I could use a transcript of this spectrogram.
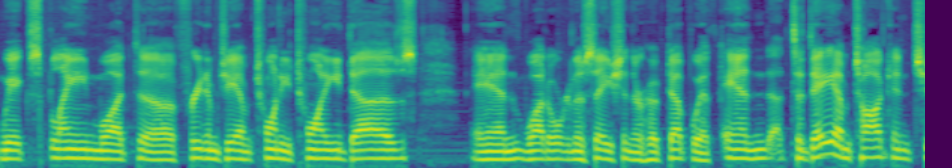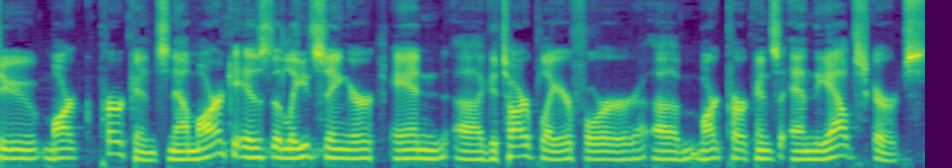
we explain what uh, Freedom Jam 2020 does and what organization they're hooked up with. And today I'm talking to Mark Perkins. Now, Mark is the lead singer and uh, guitar player for uh, Mark Perkins and the Outskirts.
